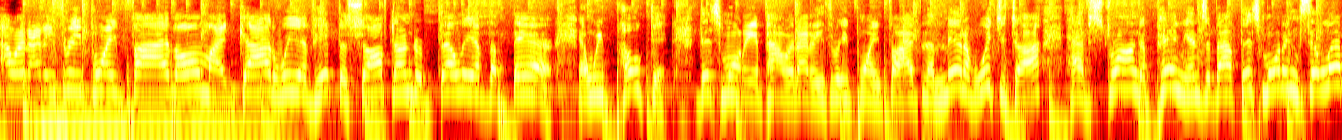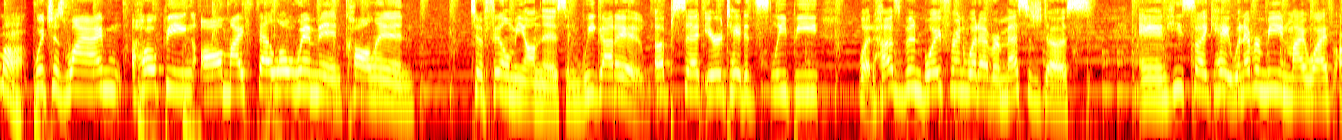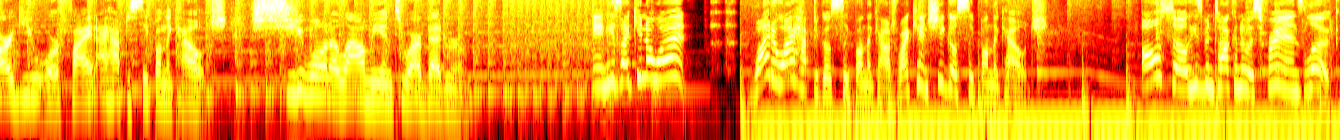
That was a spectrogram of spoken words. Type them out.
Power 93.5. Oh my God, we have hit the soft underbelly of the bear and we poked it this morning at Power 93.5. The men of Wichita have strong opinions about this morning's dilemma. Which is why I'm hoping all my fellow women call in to fill me on this. And we got a upset, irritated, sleepy, what, husband, boyfriend, whatever, messaged us. And he's like, hey, whenever me and my wife argue or fight, I have to sleep on the couch. She won't allow me into our bedroom. And he's like, you know what? Why do I have to go sleep on the couch? Why can't she go sleep on the couch? Also, he's been talking to his friends. Look,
